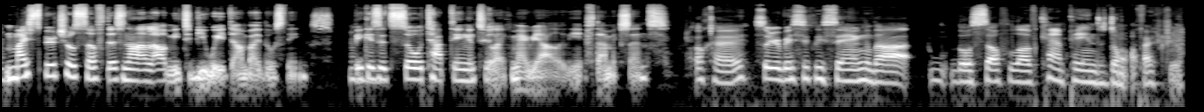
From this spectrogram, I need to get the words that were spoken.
mm-hmm. my spiritual self does not allow me to be weighed down by those things mm-hmm. because it's so tapping into like my reality, if that makes sense. Okay. So you're basically saying that those self love campaigns don't affect you.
